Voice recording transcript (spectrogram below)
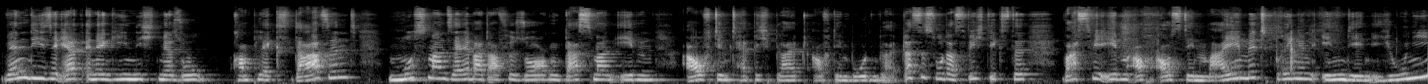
Wenn diese Erdenergien nicht mehr so komplex da sind, muss man selber dafür sorgen, dass man eben auf dem Teppich bleibt, auf dem Boden bleibt. Das ist so das Wichtigste, was wir eben auch aus dem Mai mitbringen in den Juni.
